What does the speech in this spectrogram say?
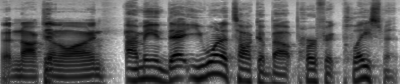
That knocked That- down the line. I mean, that you want to talk about perfect placement.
